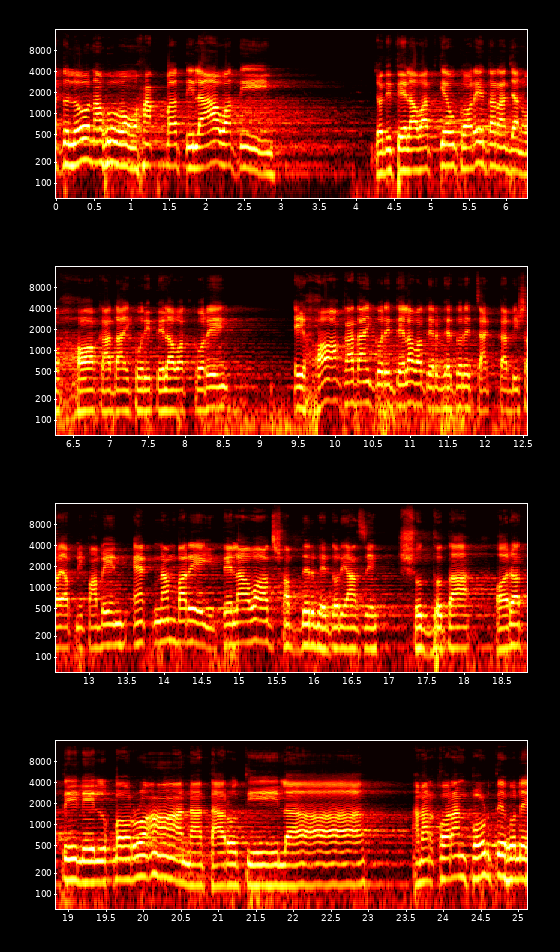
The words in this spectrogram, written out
এতলো নাহু হাক্কা তিলাওয়াতি। যদি তেলাওয়াত কেউ করে, তারা যেন হক আদায় করে তেলাওয়াত করে। এই হক আদায় করে তেলাওয়াতের ভেতরে চারটা বিষয় আপনি পাবেন। এক নম্বরে তেলাওয়াত শব্দের ভেতরে আছে শুদ্ধতা। অরাতিলিল কোরআনা তারতিলা। আমার কোরআন পড়তে হলে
